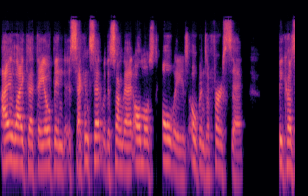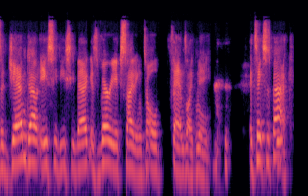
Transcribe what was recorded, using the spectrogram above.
I like that they opened a second set with a song that almost always opens a first set because a jammed out ACDC bag is very exciting to old fans like me. It takes us back.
